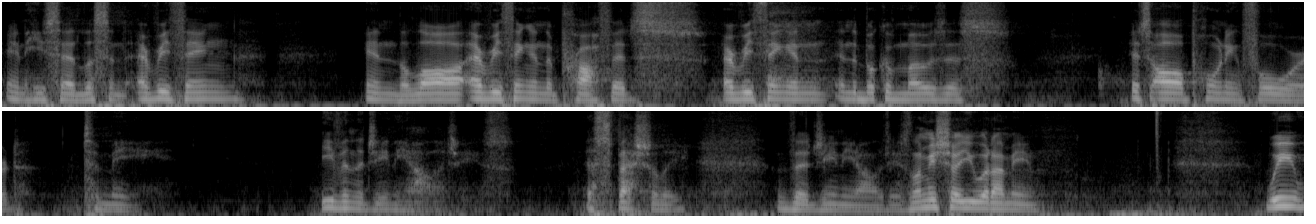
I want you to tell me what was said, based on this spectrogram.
And he said, Listen, everything in the law, everything in the prophets, everything in, in the book of Moses, it's all pointing forward to me. Even the genealogies, especially the genealogies. Let me show you what I mean. We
